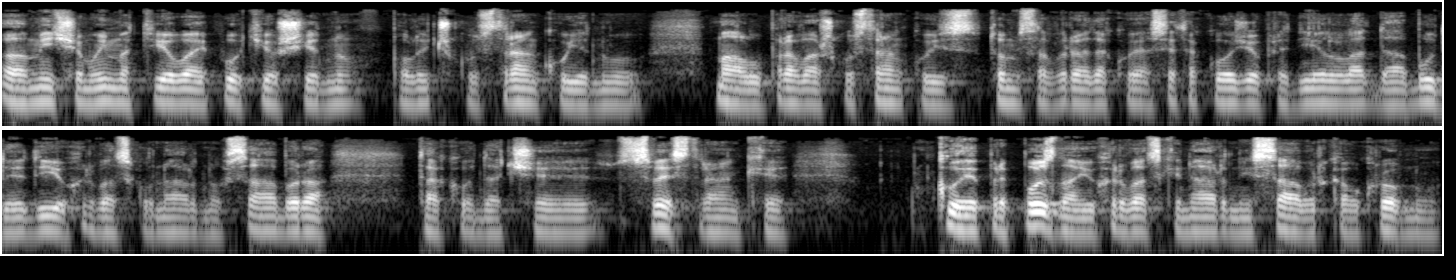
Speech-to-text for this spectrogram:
E, mi ćemo imati ovaj put još jednu političku stranku, jednu malu pravašku stranku iz Tomislavgrada koja se također opredijelila da bude dio Hrvatskog narodnog sabora, tako da će sve stranke koje prepoznaju Hrvatski narodni sabor kao krovnu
